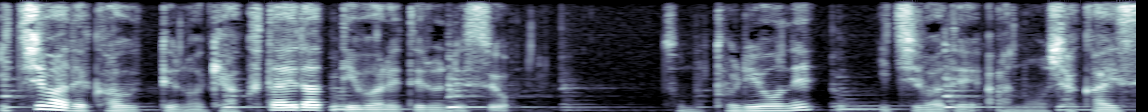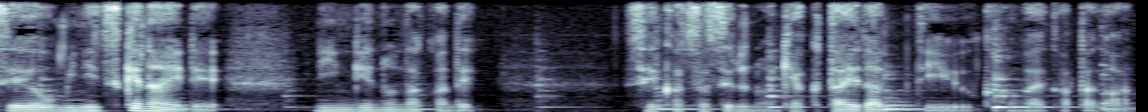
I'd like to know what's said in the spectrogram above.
1羽で飼うっていうのは虐待だって言われてるんですよ。その鳥をね1羽であの社会性を身につけないで人間の中で生活させるのは虐待だっていう考え方があっ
